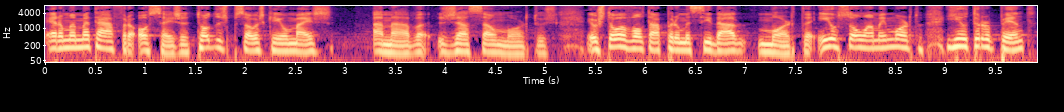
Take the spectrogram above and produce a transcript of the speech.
Era uma metáfora, ou seja, todas as pessoas que eu mais amava já são mortos. Eu estou a voltar para uma cidade morta e eu sou um homem morto. E eu de repente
